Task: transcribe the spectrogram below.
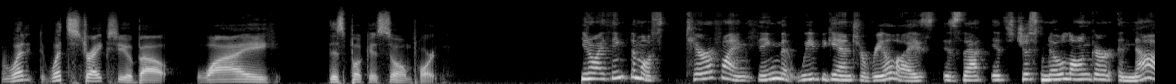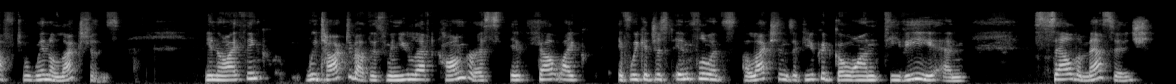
what what strikes you about why this book is so important? You know, I think the most terrifying thing that we began to realize is that it's just no longer enough to win elections. You know, I think we talked about this when you left Congress. It felt like if we could just influence elections, if you could go on TV and sell the message,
